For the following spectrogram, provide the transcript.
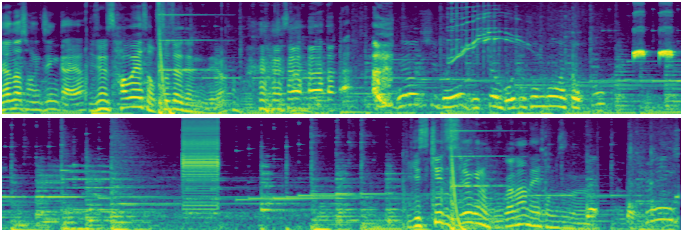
면허 정지인가요? 이제는 사회에서 없어져야 되는데요. 태연 씨도 미션 모두 성공하셨고 이게 스케이트 실력이랑 무관하네 점수는. 자, 휴닝 씨.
